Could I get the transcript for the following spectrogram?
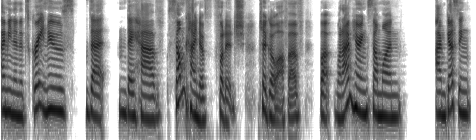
I mean, and it's great news that they have some kind of footage to go off of. But when I'm hearing someone, I'm guessing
